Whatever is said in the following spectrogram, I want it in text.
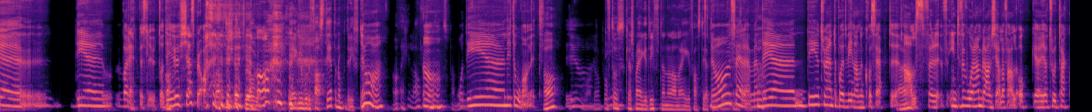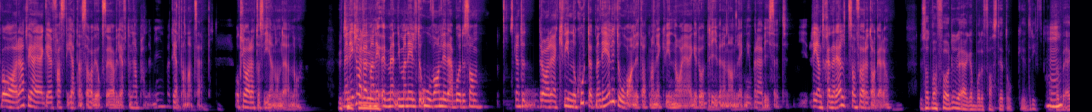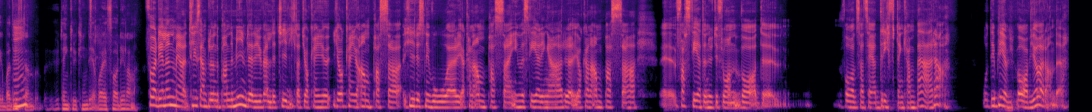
det var rätt beslut och det ja. känns bra. Ja, det känns bra. ja. Äger du både fastigheten och bedriften? Ja. ja, hela allt. ja. och det är lite ovanligt. Ja, ja oftast det... kanske man äger driften och någon annan äger fastigheten. Ja, så är det. Men det, det tror jag inte på ett vinnande koncept Nej. alls. För, inte för våran bransch i alla fall. Och eh, jag tror tack vare att vi äger fastigheten så har vi också överlevt den här pandemin på ett helt annat sätt. Och klarat oss igenom den. Och... Men det är klart att man är, man är lite ovanlig där både som ska inte dra det här kvinnokortet, men det är lite ovanligt att man är kvinna och äger och driver en anläggning på det här viset. Rent generellt som företagare. Du sa att det var en fördel att äga både fastighet och drift. Mm. Äga bara driften. Mm. Hur tänker du kring det? Vad är fördelarna? Fördelen med, till exempel under pandemin blev det ju väldigt tydligt att jag kan ju, jag kan ju anpassa hyresnivåer, jag kan anpassa investeringar, jag kan anpassa eh, fastigheten utifrån vad vad så att säga driften kan bära. Och det blev avgörande.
